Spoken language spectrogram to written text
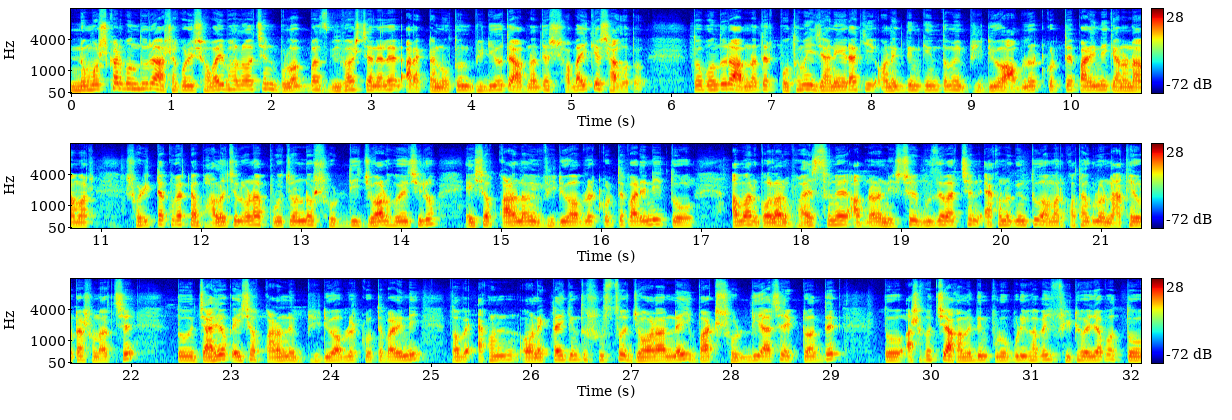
নমস্কার বন্ধুরা, আশা করি সবাই ভালো আছেন। ব্লগ বাস ভিভাস চ্যানেলের আর একটা নতুন ভিডিওতে আপনাদের সবাইকে স্বাগত। তো বন্ধুরা, আপনাদের প্রথমেই জানিয়ে রাখি অনেক দিন কিন্তু আমি ভিডিও আপলোড করতে পারিনি, কেননা আমার শরীরটা খুব একটা ভালো ছিল না, প্রচণ্ড সর্দি, জ্বর হয়েছিল। এইসব কারণে আমি ভিডিও আপলোড করতে পারিনি। তো আমার গলার ভয়েস শুনে আপনারা নিশ্চয়ই বুঝতে পারছেন এখনও কিন্তু আমার কথাগুলো না খেয়ে ওটা শোনাচ্ছে। তো যাই হোক, এইসব কারণে ভিডিও আপলোড করতে পারিনি। তবে এখন অনেকটাই কিন্তু সুস্থ, জ্বর আর নেই, বাট সর্দি আছে একটু অর্ধেক। তো আশা করছি আগামী দিন পুরোপুরিভাবেই ফিট হয়ে যাব। তো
